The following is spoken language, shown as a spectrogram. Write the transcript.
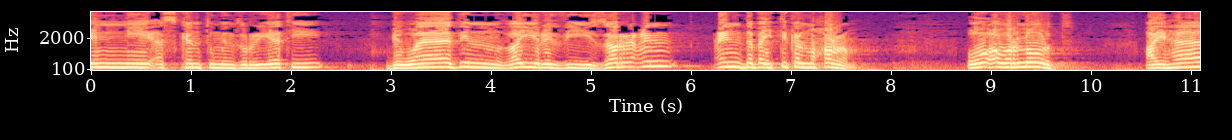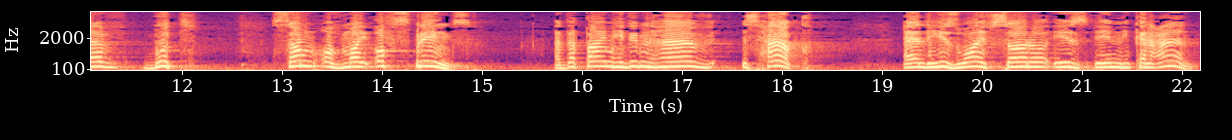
إني أسكنت من ذريتي بواد غير ذي زرع عند بيتك المحرم O our Lord I have put some of my offsprings at that time he didn't have Ishaq and his wife Sarah is in Canaan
